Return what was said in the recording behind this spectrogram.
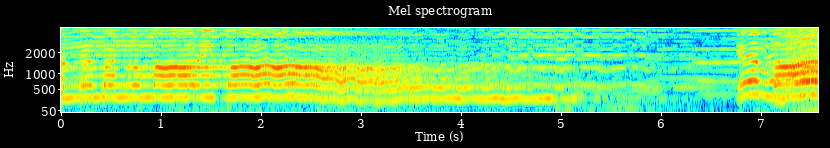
અન મન મારી પાસ. એ માયા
